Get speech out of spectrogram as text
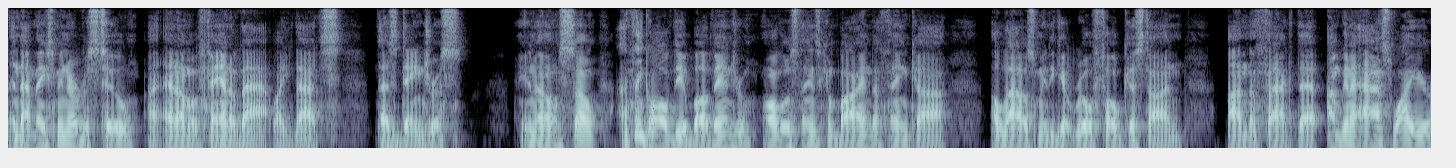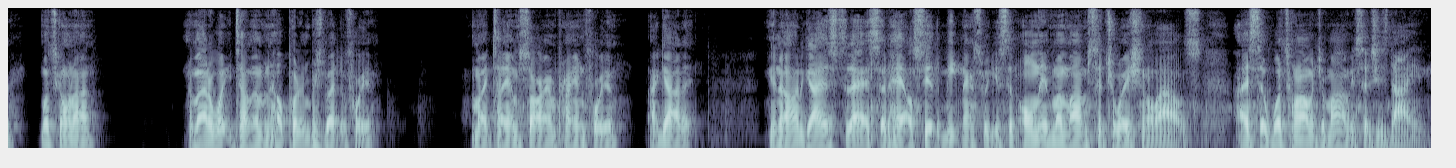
and that makes me nervous too. And I'm a fan of that. Like that's that's dangerous, you know. So I think all of the above, Andrew, all those things combined, I think uh, allows me to get real focused on on the fact that I'm going to ask why you're what's going on. No matter what you tell me, I'm going to help put it in perspective for you. I might tell you I'm sorry, I'm praying for you. I got it. You know, I had a guy today. I said, Hey, I'll see you at the meet next week. He said, Only if my mom's situation allows. I said, What's going on with your mom? He said, She's dying.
